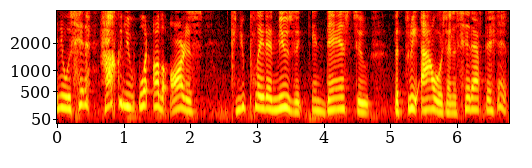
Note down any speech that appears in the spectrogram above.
and it was hit. How can you? What other artists can you play that music and dance to for three hours and it's hit after hit?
